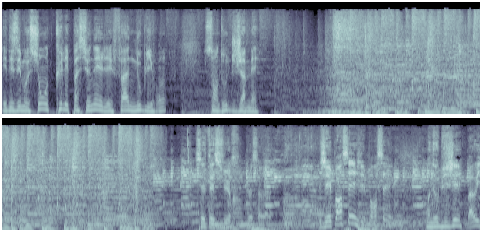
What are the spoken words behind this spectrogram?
et des émotions que les passionnés et les fans n'oublieront sans doute jamais. C'était sûr, je savais. J'y ai pensé, j'y ai pensé. On est obligé. Bah oui.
